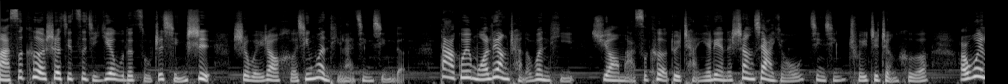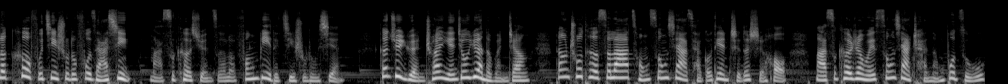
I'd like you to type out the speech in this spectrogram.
马斯克设计自己业务的组织形式是围绕核心问题来进行的。大规模量产的问题需要马斯克对产业链的上下游进行垂直整合，而为了克服技术的复杂性，马斯克选择了封闭的技术路线。根据远川研究院的文章，当初特斯拉从松下采购电池的时候，马斯克认为松下产能不足，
